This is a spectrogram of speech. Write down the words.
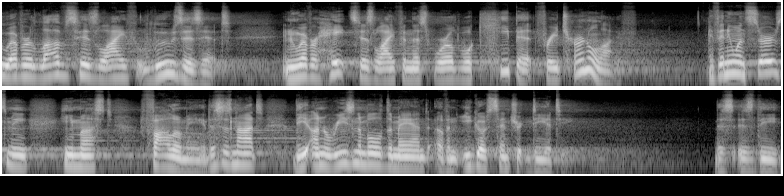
Whoever loves his life loses it, and whoever hates his life in this world will keep it for eternal life. If anyone serves me, he must follow me. This is not the unreasonable demand of an egocentric deity. This is the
